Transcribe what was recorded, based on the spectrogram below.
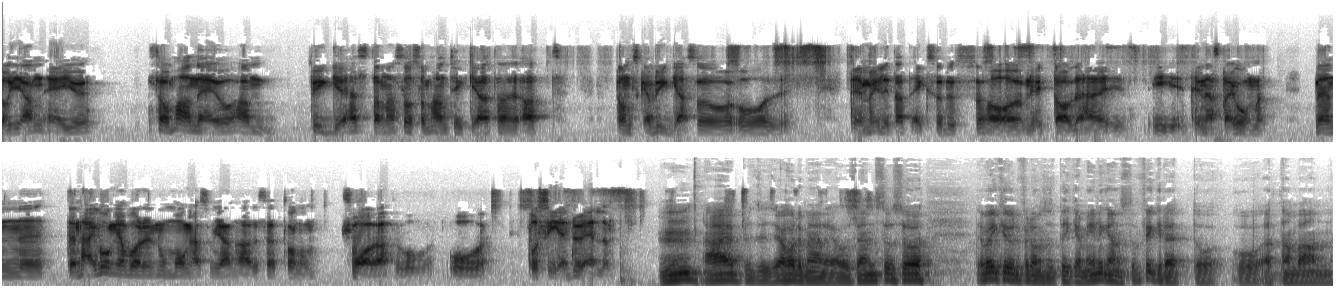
Örjan är ju som han är och han bygger hästarna så som han tycker att, att de ska byggas. Och, och det är möjligt att Exodus har nytta av det här i, i, till nästa gång. Men, men eh, den här gången var det nog många som gärna hade sett honom svara och, och. Mm, nej precis. Jag håller med dig. Och sen så, så det var ju kul för de som spikade Milligans. De fick rätt då, och att han vann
